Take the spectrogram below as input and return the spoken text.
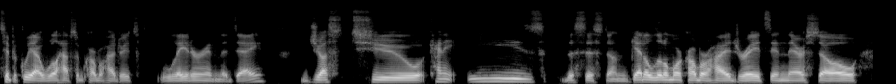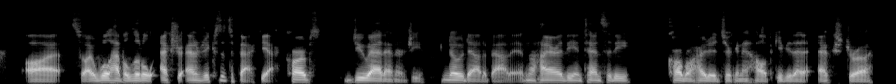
typically I will have some carbohydrates later in the day just to kind of ease the system, get a little more carbohydrates in there. So, uh, so I will have a little extra energy because it's a fact. Yeah, carbs do add energy, no doubt about it. And the higher the intensity, carbohydrates are going to help give you that extra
